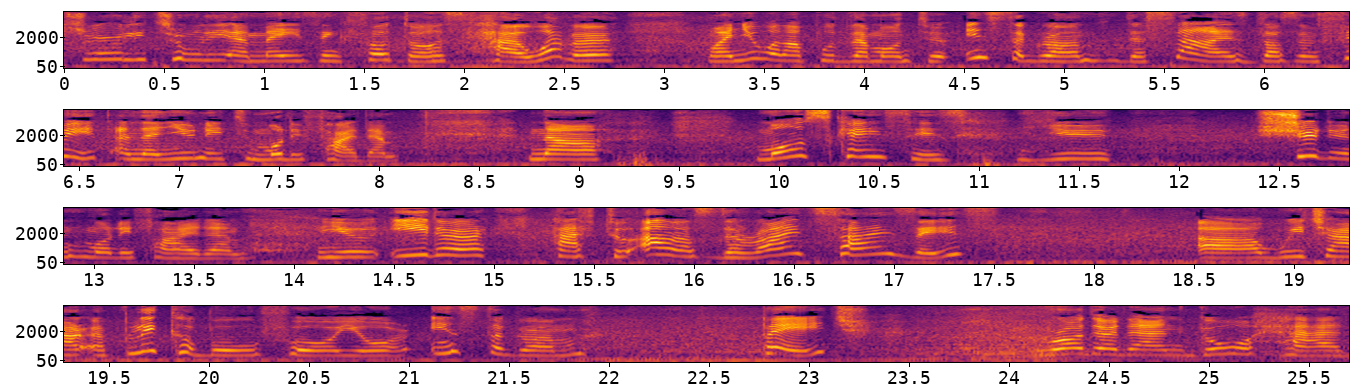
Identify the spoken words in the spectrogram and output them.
truly, truly amazing photos. However, when you want to put them onto Instagram, the size doesn't fit, and then you need to modify them. Now, most cases you shouldn't modify them. You either have to ask the right sizes, uh, which are applicable for your Instagram page, rather than go ahead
